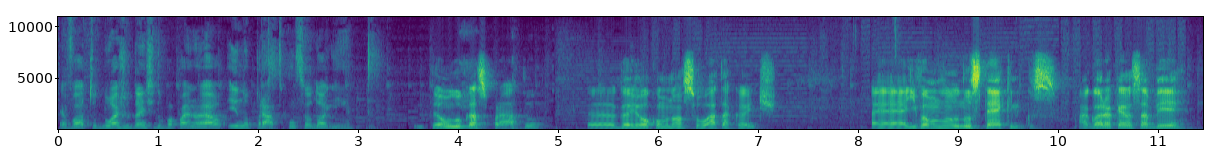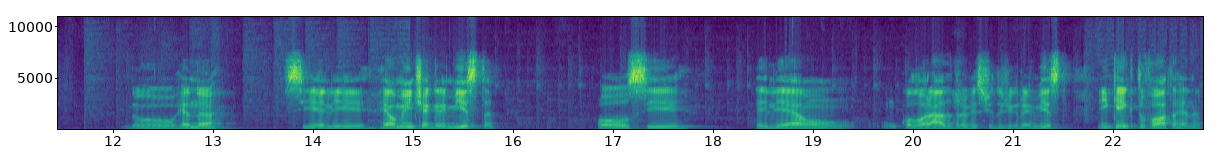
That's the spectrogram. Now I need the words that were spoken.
Eu voto no ajudante do Papai Noel e no prato com seu doguinho. Então Lucas Prato eh, ganhou como nosso atacante. É, e vamos no- nos técnicos. Agora eu quero saber do Renan se ele realmente é gremista ou se ele é um, um colorado travestido de gremista. Em quem que tu vota, Renan?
